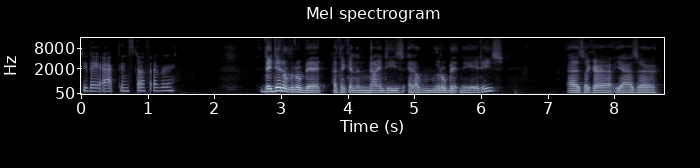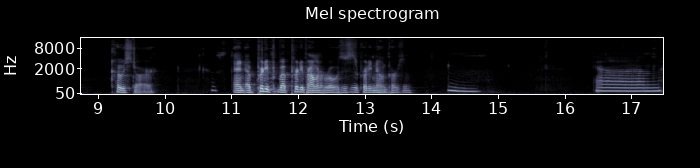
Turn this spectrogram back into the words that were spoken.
do they act in stuff ever? They did a little bit, I think, in the 90s and a little bit in the 80s, as like a yeah, as a co-star, and a pretty but pretty prominent roles. This is a pretty known person. Hmm. Um,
